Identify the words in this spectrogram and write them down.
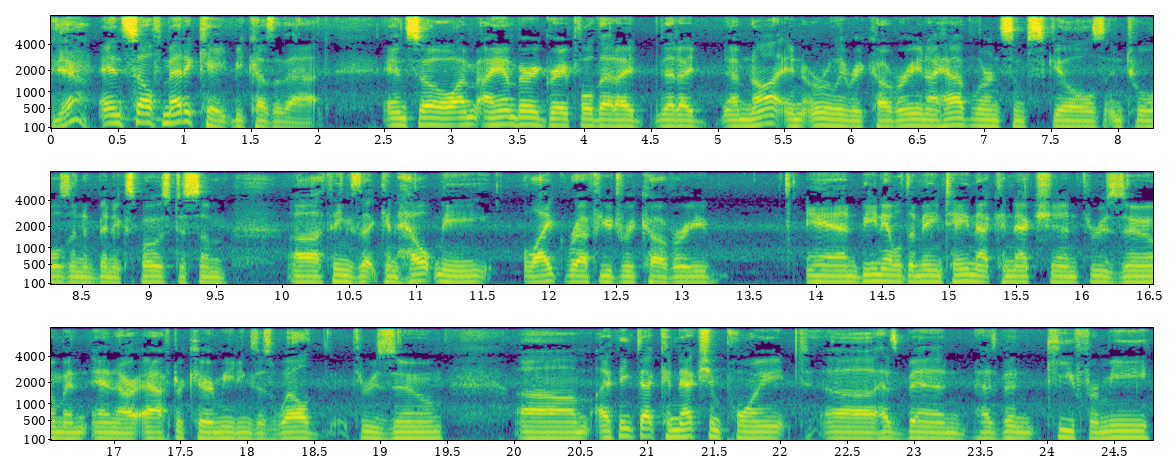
yeah. and self medicate because of that. And so I'm, I am very grateful that I that I am not in early recovery, and I have learned some skills and tools, and have been exposed to some uh, things that can help me, like refuge recovery, and being able to maintain that connection through Zoom and, and our aftercare meetings as well through Zoom. Um, I think that connection point uh, has been has been key for me.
